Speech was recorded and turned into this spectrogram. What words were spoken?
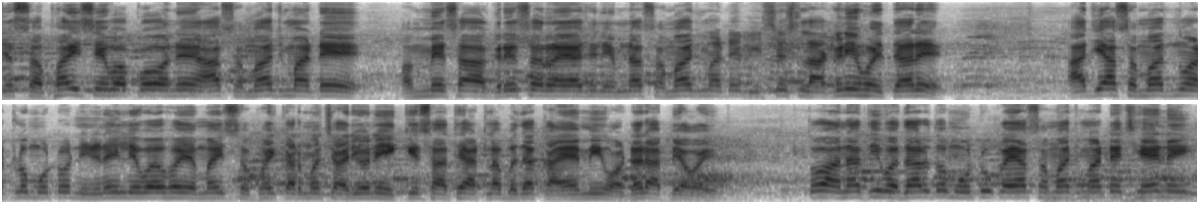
જે સફાઈ સેવકો અને આ સમાજ માટે હંમેશા અગ્રેસર રહ્યા છે અને એમના સમાજ માટે વિશેષ લાગણી હોય ત્યારે આજે આ સમાજનો આટલો મોટો નિર્ણય લેવાયો હોય, એમાંય સફાઈ કર્મચારીઓને એકી સાથે આટલા બધા કાયમી ઓર્ડર આપ્યા હોય. તો આનાથી વધારે તો મોટું કયા સમાજ માટે છે નહીં.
